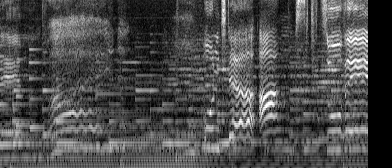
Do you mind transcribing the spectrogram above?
dem Weinen und der Angst zu weh.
